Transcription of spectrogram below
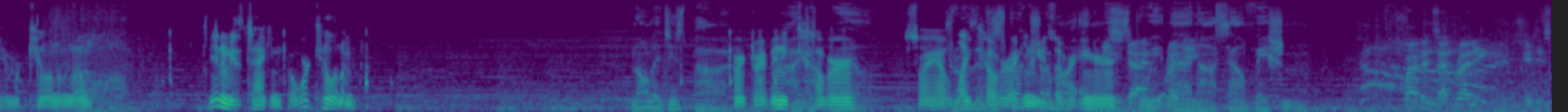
Yeah, we're killing them though. The enemy's attacking, but we're killing them. Knowledge is power. Alright, do I have any Hide cover? So I have Through light cover I can destruction use over our here. enemies do we ready. earn our salvation. Weapons at ready. It is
